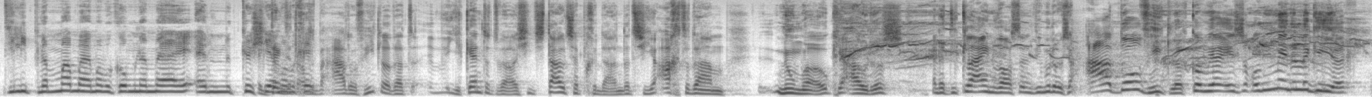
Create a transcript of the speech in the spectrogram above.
die liep naar mama, mama kom naar mij en kusje. Ik denk dat altijd bij Adolf Hitler, dat, je kent het wel, als je iets stouts hebt gedaan, dat ze je achternaam noemen ook, je ouders. en dat die klein was en die moeder zei, Adolf Hitler, kom jij eens onmiddellijk hier.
